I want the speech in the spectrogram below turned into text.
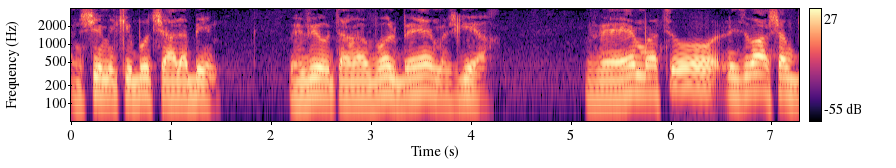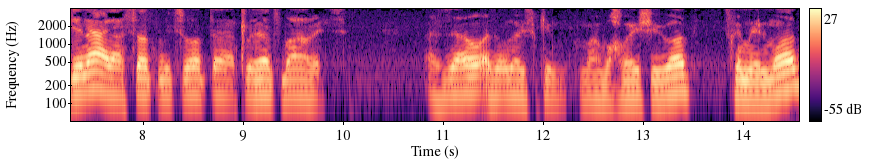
אנשים מקיבוץ שעלבים. והביאו את הרב וולבר, משגיח. והם רצו לזרוע שם גינה, לעשות מצוות התלויות בארץ. אז זהו, אז הוא לא הסכים. אמר, בחורי ישיבות צריכים ללמוד,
